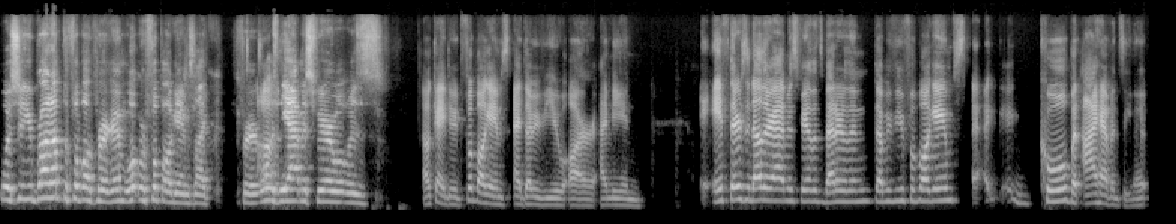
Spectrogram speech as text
Well, so you brought up the football program. What were football games like? For what was uh, the atmosphere? What was Okay, dude. Football games at WVU are, I mean, if there's another atmosphere that's better than WVU football games, uh, cool, but I haven't seen it.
